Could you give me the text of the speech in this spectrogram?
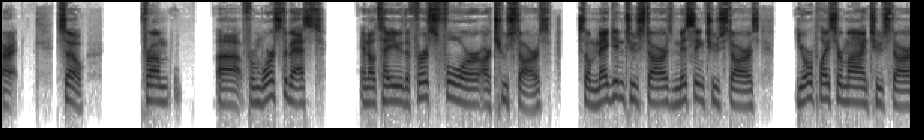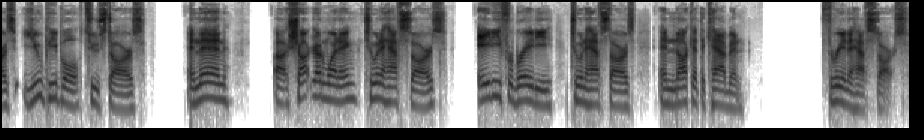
All right. So, from uh from worst to best, and I'll tell you the first four are two stars. So Megan two stars, Missing two stars, Your Place or Mine two stars, You People two stars, and then uh, Shotgun Wedding two and a half stars, eighty for Brady two and a half stars, and Knock at the Cabin three and a half stars.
